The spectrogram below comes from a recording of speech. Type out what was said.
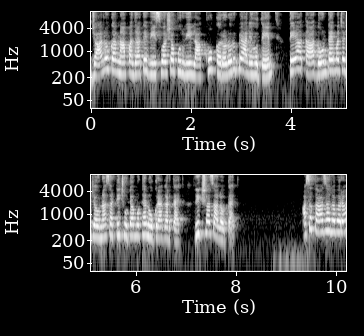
ज्या लोकांना पंधरा ते वीस वर्षापूर्वी लाखो करोडो रुपये आले होते ते आता दोन टायमाच्या जेवणासाठी छोट्या मोठ्या नोकऱ्या करतायत रिक्षा चालवतायत. असं का झालं बरं?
